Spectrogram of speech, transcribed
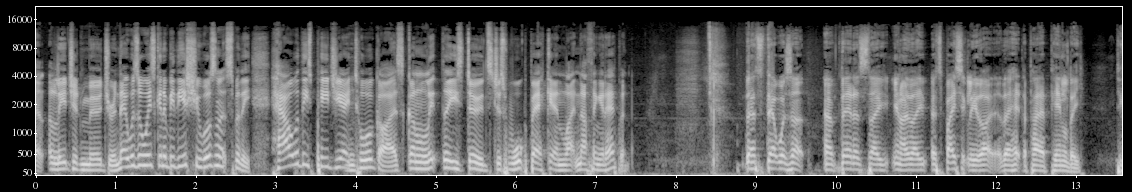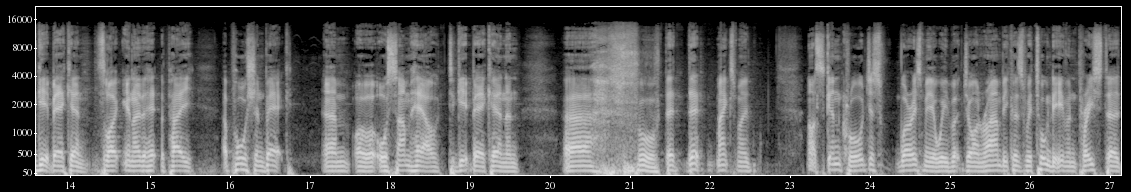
uh, alleged merger, and that was always going to be the issue, wasn't it, Smithy? How are these PGA mm. Tour guys going to let these dudes just walk back in like nothing had happened? That's that was a that is they you know they it's basically like they had to pay a penalty to get back in. It's like you know they had to pay a portion back um, or, or somehow to get back in, and uh, oh, that that makes me not skin crawl, just worries me a wee bit, Jon Rahm, because we're talking to Evan Priest, uh,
